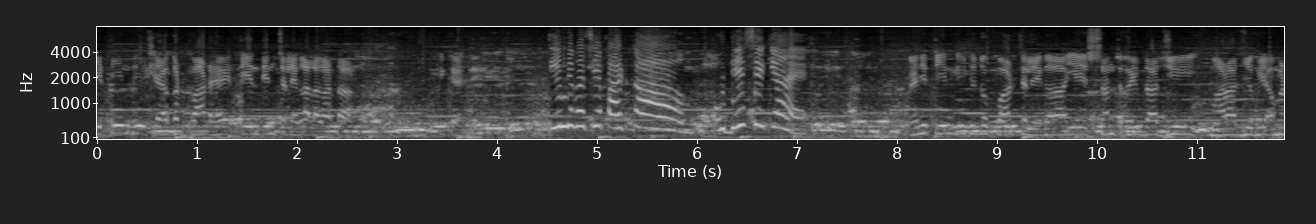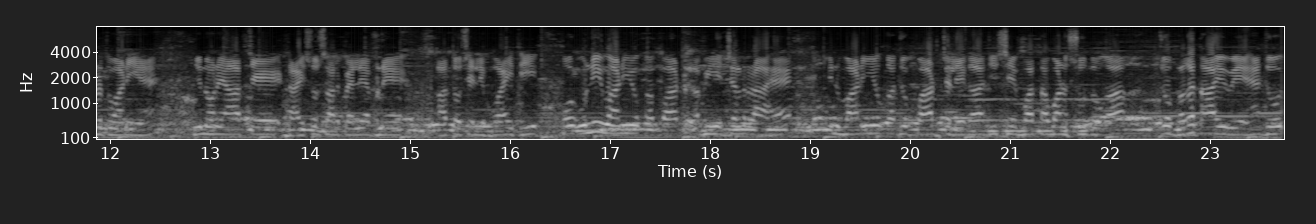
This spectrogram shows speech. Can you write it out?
ये तीन दिवसीय अकट पाठ है तीन दिन चलेगा लगातार। ठीक है? तीन दिवसीय पाठ का उद्देश्य क्या है? बहन जी तीन दिवसीय जो पाठ चलेगा ये संत गरीबदास जी महाराज जी की अमृतवाणी है जिन्होंने आज से ढाई सौ साल पहले अपने हाथों से लिखवाई थी और उन्हीं वाणियों का पाठ अभी ये चल रहा है। इन वाणियों का जो पाठ चलेगा जिससे वातावरण शुद्ध होगा जो भगत आए हुए हैं जो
